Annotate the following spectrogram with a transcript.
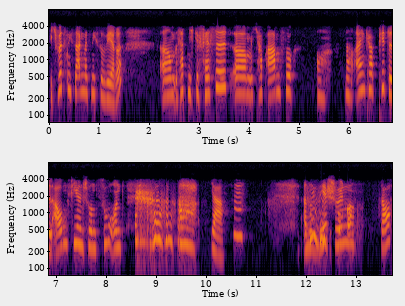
ich würde es nicht sagen, wenn es nicht so wäre. Ähm, es hat mich gefesselt. Ähm, ich habe abends so oh, noch ein Kapitel, Augen fielen schon zu und ah, ja. Hm. Also sehr schön. Doch,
